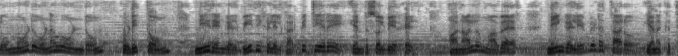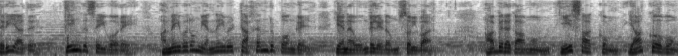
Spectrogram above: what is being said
உம்மோடு உணவு உண்டோம் குடித்தோம் நீர் எங்கள் வீதிகளில் கற்பித்தீரே என்று சொல்வீர்கள். ஆனாலும் அவர் நீங்கள் எவ்விடத்தாரோ எனக்கு தெரியாது தீங்கு செய்வோரே அனைவரும் என்னை விட்டு அகன்று போங்கள் என உங்களிடம் சொல்வார். ஆபிரகாமும் ஈசாக்கும் யாக்கோவும்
